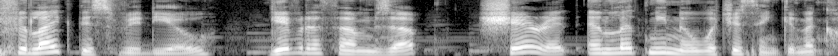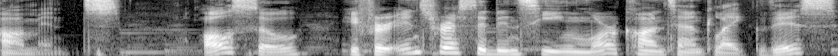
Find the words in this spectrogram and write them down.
If you like this video, give it a thumbs up, share it, and let me know what you think in the comments. Also, if you're interested in seeing more content like this,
